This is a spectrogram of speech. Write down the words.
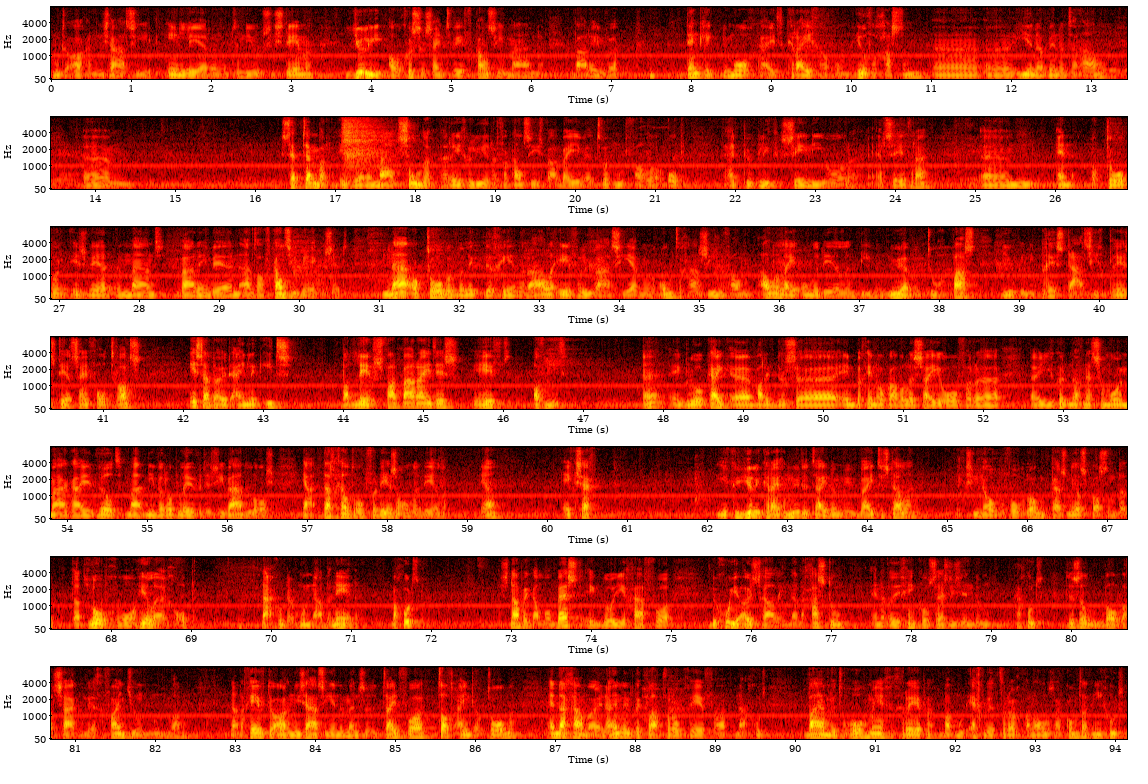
moet de organisatie inleren op de nieuwe systemen. Juli, augustus zijn twee vakantiemaanden waarin we denk ik, de mogelijkheid krijgen om heel veel gasten uh, uh, hier naar binnen te halen. Um, september is weer een maand zonder reguliere vakanties, waarbij je weer terug moet vallen op het publiek, senioren, etc. Um, en oktober is weer een maand waarin weer een aantal vakantieweken zit. Na oktober wil ik de generale evaluatie hebben om te gaan zien van allerlei onderdelen die we nu hebben toegepast, die ook in die presentatie gepresenteerd zijn vol trots. Is dat uiteindelijk iets wat levensvatbaarheid is, heeft of niet? Ik bedoel, kijk, uh, wat ik dus uh, in het begin ook al wel eens zei over uh, je kunt het nog net zo mooi maken als je het wilt, maar het niet weer oplevert is die waardeloos. Ja, dat geldt ook voor deze onderdelen. Ja? Ik zeg, je, jullie krijgen nu de tijd om u bij te stellen. Ik zie nou bijvoorbeeld ook personeelskosten, dat, dat loopt gewoon heel erg op. Nou goed, dat moet naar beneden. Maar goed, snap ik allemaal best. Ik bedoel, je gaat voor de goede uitstraling naar de gast toe. En daar wil je geen concessies in doen. Maar goed, er zullen wel wat zaken weer gefine-tuned moeten worden. Nou, dan geef ik de organisatie en de mensen de tijd voor, tot eind oktober. En dan gaan we uiteindelijk de klap erop geven van, nou goed, Waar hebben we te hoog mee gegrepen? Wat moet echt weer terug, want anders dan komt dat niet goed.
